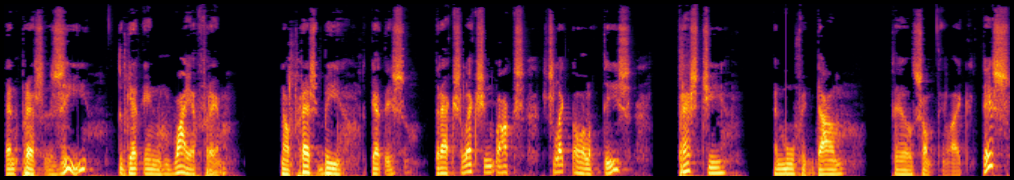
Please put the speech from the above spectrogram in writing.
Then press Z to get in wireframe. Now press B to get this drag selection box. Select all of these. Press G and move it down till something like this.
